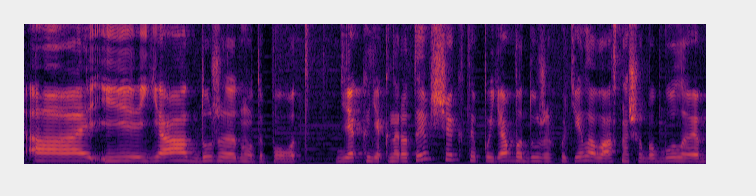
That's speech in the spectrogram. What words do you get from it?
А, і я дуже, ну, типу, от, як, як наративщик, типу, я би дуже хотіла, власне, щоб були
